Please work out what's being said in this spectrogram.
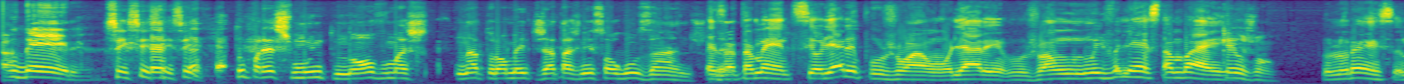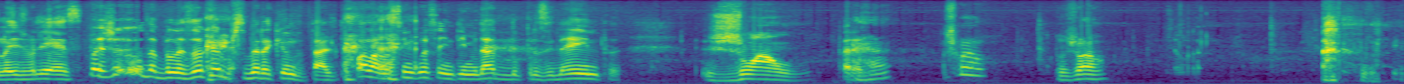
poder. Sim, sim, sim, sim. tu pareces muito novo, mas naturalmente já estás nisso há alguns anos. né? Exatamente. Se olharem para o João, olharem, o João não envelhece também. Quem é o João? O Lourenço não envelhece. Pois, eu, da beleza, eu quero perceber aqui um detalhe. Tu falas assim com essa intimidade do presidente João. Peraí. O João. O João.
